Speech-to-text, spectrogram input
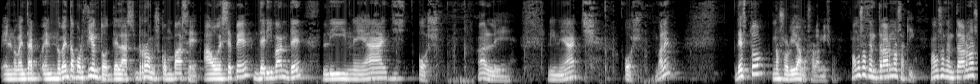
el 90%, el 90 de las ROMs con base AOSP derivan de Lineage OS. Vale. Lineage OS, ¿vale? De esto nos olvidamos ahora mismo. Vamos a centrarnos aquí. Vamos a centrarnos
